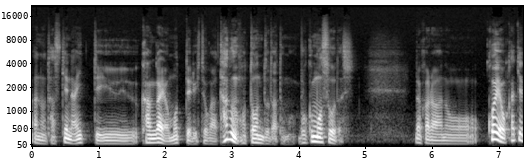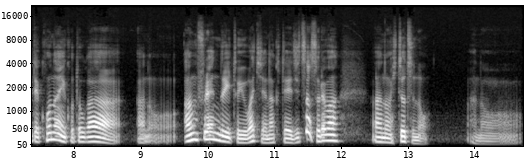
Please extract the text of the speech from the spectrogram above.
あの助けないっていう考えを持ってる人が多分ほとんどだと思う。僕もそうだし。だからあの声をかけてこないことがあのアンフレンドリーというわけじゃなくて実はそれはあの一つのあの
